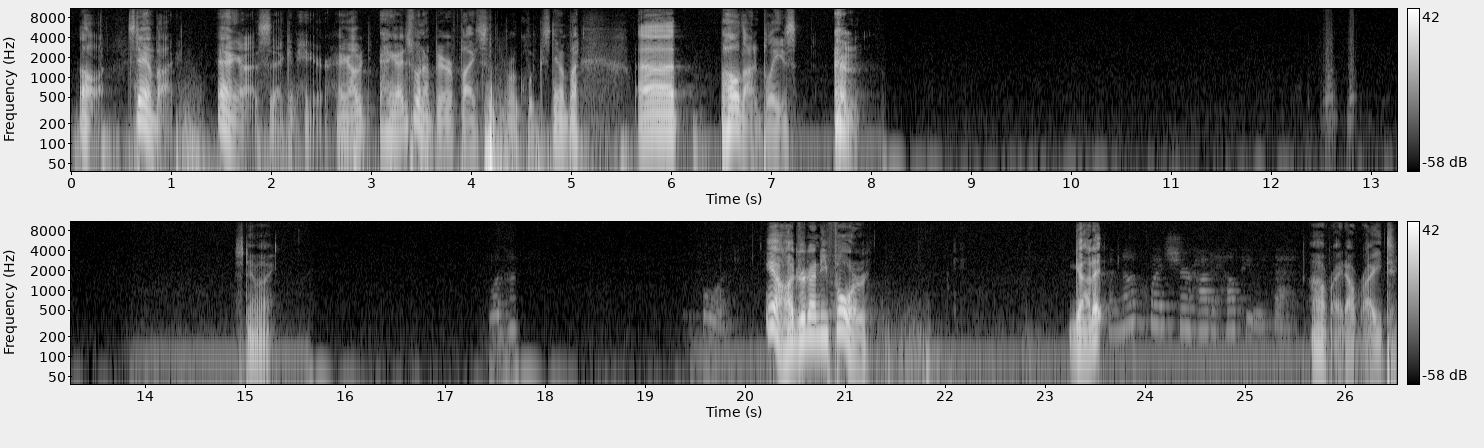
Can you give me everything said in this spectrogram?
Oh, stand by. Hang on a second here. Hang on. Hang on. I just want to verify something real quick. Stand by. Uh, hold on, please. Stand by. Yeah, 194. Got it? I'm not quite sure how to help you with that. All right, all right.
